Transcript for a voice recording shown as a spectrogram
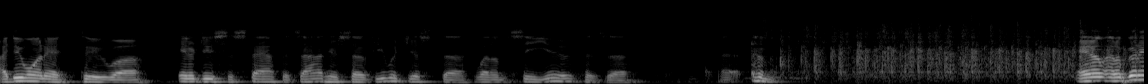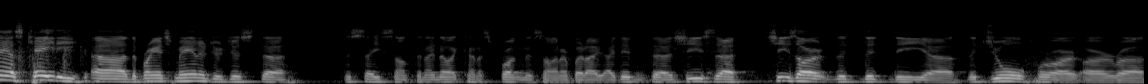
I do want to to introduce the staff that's out here. So if you would just let them see you, because. And I'm, and I'm going to ask Katie, uh, the branch manager, just uh, to say something. I know I kind of sprung this on her, but I, I didn't. Uh, she's uh, she's our the the the, uh, the jewel for our our uh,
